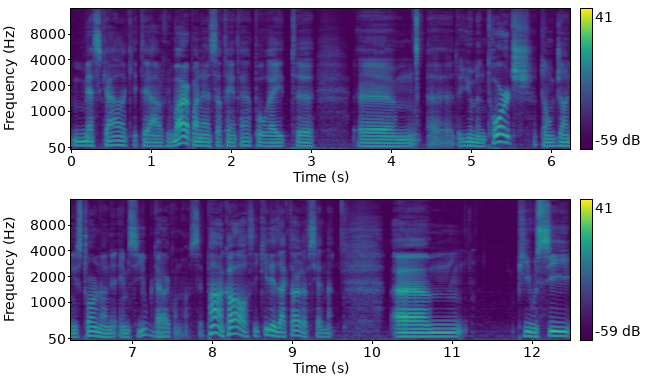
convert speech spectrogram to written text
Mescal qui était en rumeur pendant un certain temps pour être euh, euh, The Human Torch, donc Johnny Storm dans le MCU, d'ailleurs qu'on ne sait pas encore c'est qui les acteurs officiellement. Puis aussi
